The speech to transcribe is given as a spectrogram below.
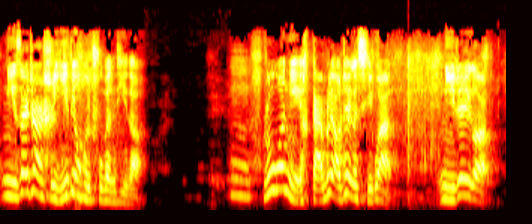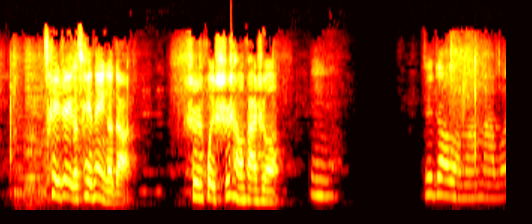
你在这儿是一定会出问题的。嗯。如果你改不了这个习惯，你这个踩这个踩那个的，是会时常发生。嗯，知道了，妈妈我。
